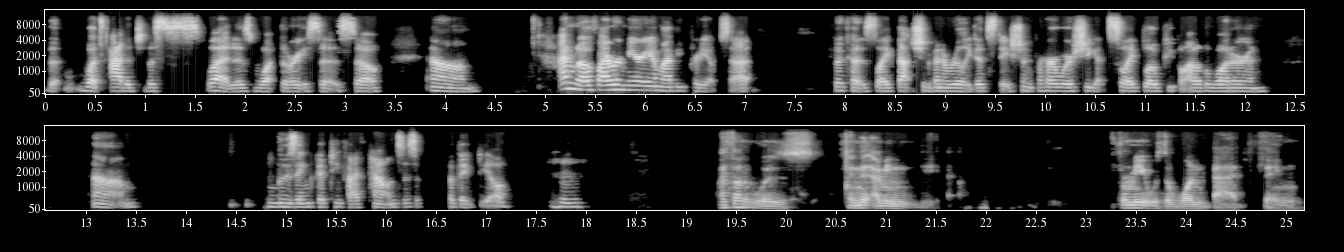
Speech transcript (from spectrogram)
the, what's added to the sled is what the race is. So um I don't know if I were Miriam, I'd be pretty upset because like that should have been a really good station for her where she gets to like blow people out of the water and um, losing 55 pounds is a big deal. Mm-hmm. I thought it was, and I mean, for me, it was the one bad thing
